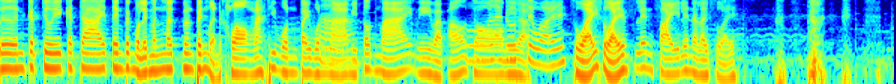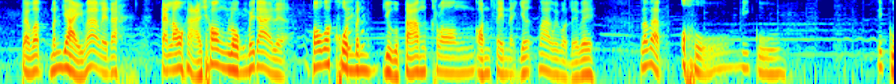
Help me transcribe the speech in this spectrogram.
เดินกระจุยกระจายเต็มไปหมดเลยมันมันมันเป็นเหมือนคลองนะ ที่วนไปวนมามีต้นไม้มีแบบเอาจอโแล้วดูมีแบบสวยสวยสวยเล่นไฟเล่นอะไรสวย แต่ว่ามันใหญ่มากเลยนะ แต่เราหาช่องลงไม่ได้เลย เพราะว่าคนมันอยู่ตามคลองออนเซ็นอะเยอะมากไปหมดเลยเว้ย แล้วแบบ โอ้โห นี่กู นี่กู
